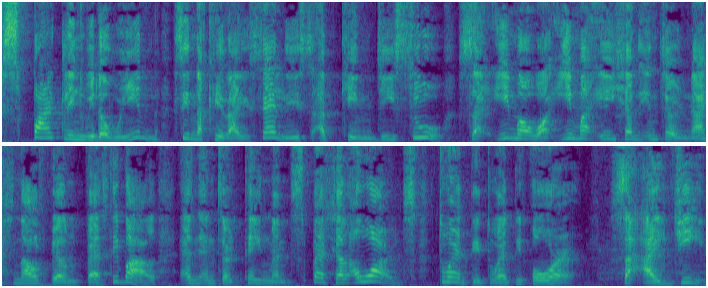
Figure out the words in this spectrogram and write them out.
Sparkling with a win, si Nakirai Celis at Kim Ji-soo sa Imawa Ima Asian International Film Festival and Entertainment Special Awards 2024. Sa IG,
